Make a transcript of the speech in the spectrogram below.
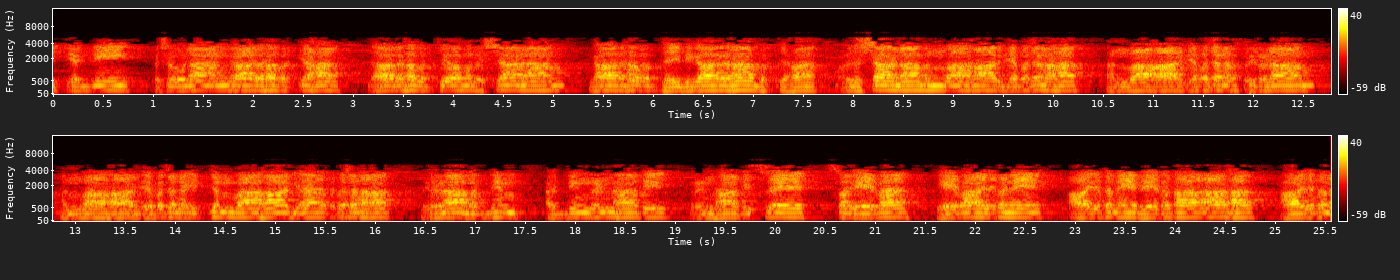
इत्यग्नि पशूनाम् गार्हपत्यः गार्हपत्यो मनुष्याणाम् गार्हपत्यैति गार्हपत्यः मनुष्याणामन्वाहार्यपचनः अन्वाहार्यपचनः पितृणाम् अन्वाहार्यपचन इत्यन्वाहार्यपचनः पितृणामग्निम् अग्निम् गृह्णाति गृह्णाति स्वे स्व एवायतने आयतने देवताः आयतन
